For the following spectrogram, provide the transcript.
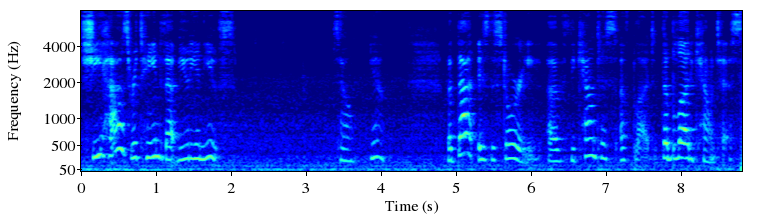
she has retained that beauty and youth. So, yeah. But that is the story of the Countess of Blood, the Blood Countess.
